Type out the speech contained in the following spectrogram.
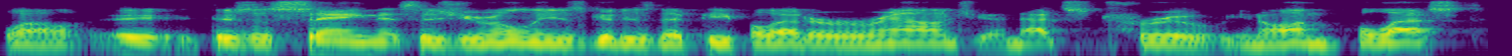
Well, it, there's a saying that says you're only as good as the people that are around you, and that's true. You know, I'm blessed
